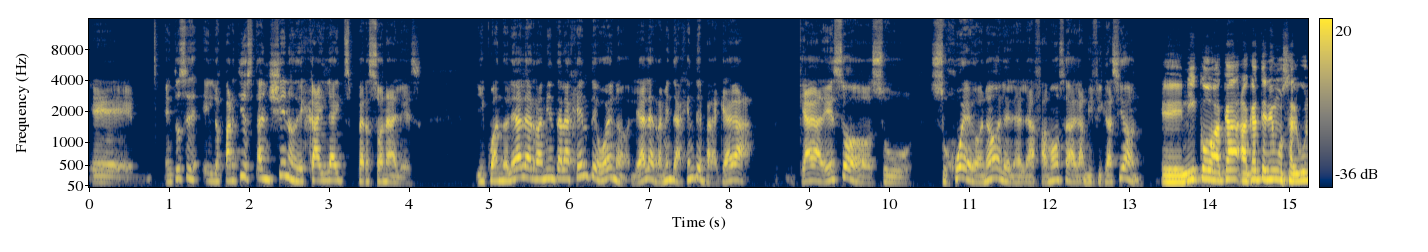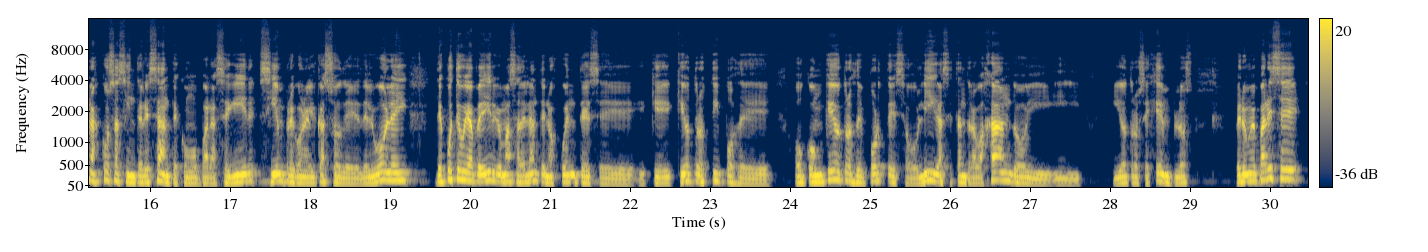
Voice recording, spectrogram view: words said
Eh, entonces, eh, los partidos están llenos de highlights personales. Y cuando le da la herramienta a la gente, bueno, le da la herramienta a la gente para que haga, que haga de eso su, juego, ¿no? La, famosa gamificación. Eh, Nico, acá, acá tenemos algunas cosas interesantes como para seguir siempre con el caso del volei. Después te voy a pedir que más adelante nos cuentes qué, otros tipos de, o con qué otros deportes o ligas están trabajando y otros ejemplos. Pero me parece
